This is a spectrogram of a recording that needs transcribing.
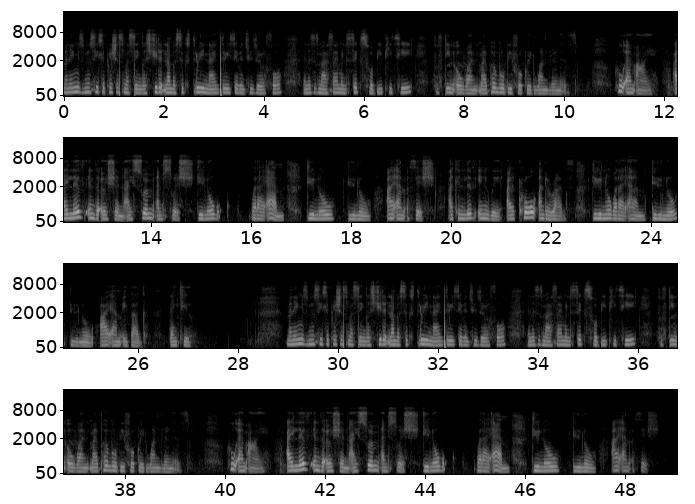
My name is Nosihle Precious Masinga, student number 63937204, and this is my assignment 6 for BPT 1501. My poem will be for grade 1 learners. Who am I? I live in the ocean, I swim and swish. Do you know what I am? Do you know? Do you know? I am a fish. I can live anywhere. I crawl under rugs. Do you know what I am? Do you know? Do you know? I am a bug. Thank you. My name is Nosihle Precious Masinga, student number 63937204, and this is my assignment 6 for BPT 1501. My poem will be for grade 1 learners. Who am I? I live in the ocean, I swim and swish. Do you know what I am? Do you know? Do you know? I am a fish.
